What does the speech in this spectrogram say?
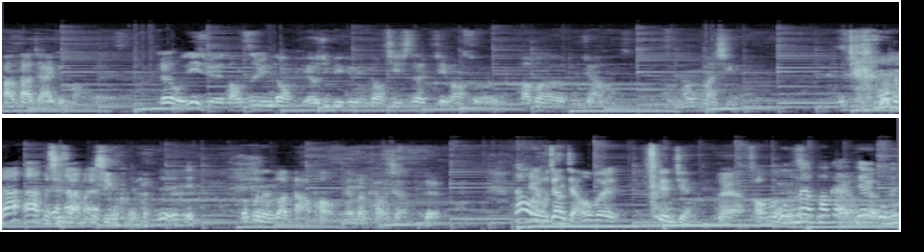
帮大家一个忙的，所以我一直觉得同志运动、LGBT 运动，其实在解放所有人，包括那个公家嘛，他们蛮辛苦的，其实还蛮辛苦的，都不能乱打炮，你有没有开玩笑？对。那我我这样讲会不会变简？对啊，超过我们没有抛开，因为我们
